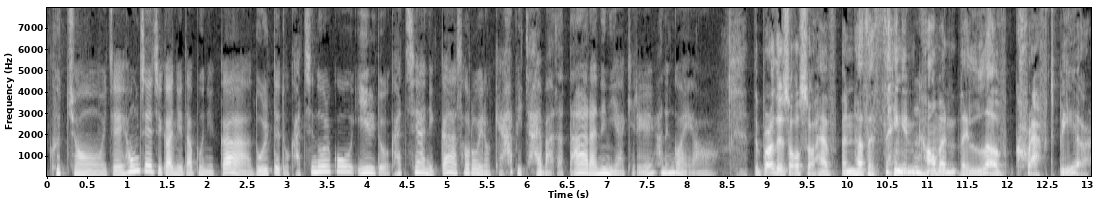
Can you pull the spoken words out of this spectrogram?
그쵸. 이제 형제지간이다 보니까 놀 때도 같이 놀고 일도 같이 하니까 서로 이렇게 합이 잘 맞았다라는 이야기를 하는 거예요. The brothers also have another thing in common. They love craft beer.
